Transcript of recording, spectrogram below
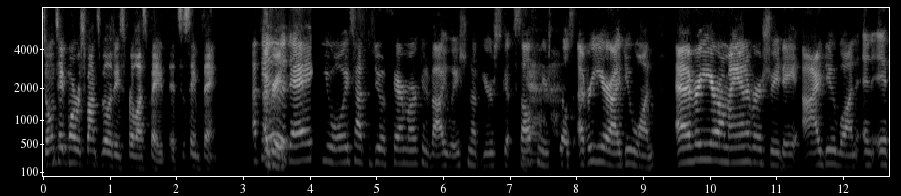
don't take more responsibilities for less pay. It's the same thing. At the Agreed. end of the day, you always have to do a fair market evaluation of yourself yeah. and your skills. Every year, I do one. Every year on my anniversary date, I do one. And if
